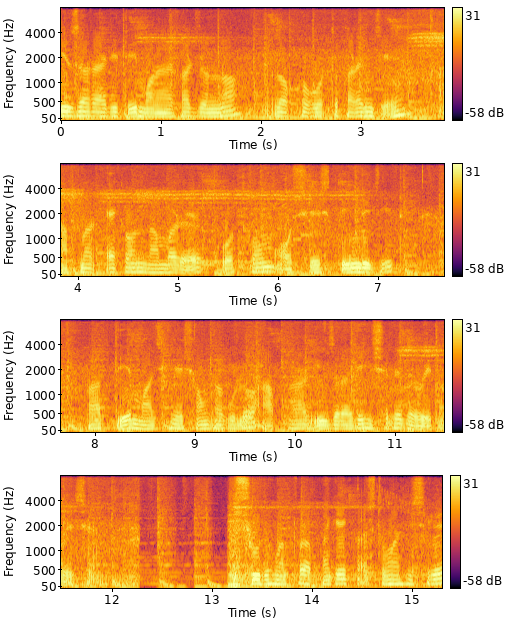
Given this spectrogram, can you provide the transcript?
ইউজার আইডিটি মনে রাখার জন্য লক্ষ্য করতে পারেন যে আপনার অ্যাকাউন্ট নাম্বারের প্রথম ও শেষ তিন ডিজিট বাদ দিয়ে মাঝের সংখ্যাগুলো আপনার ইউজার আইডি হিসেবে ব্যবহৃত হয়েছে। শুধুমাত্র আপনাকে কাস্টমার হিসেবে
